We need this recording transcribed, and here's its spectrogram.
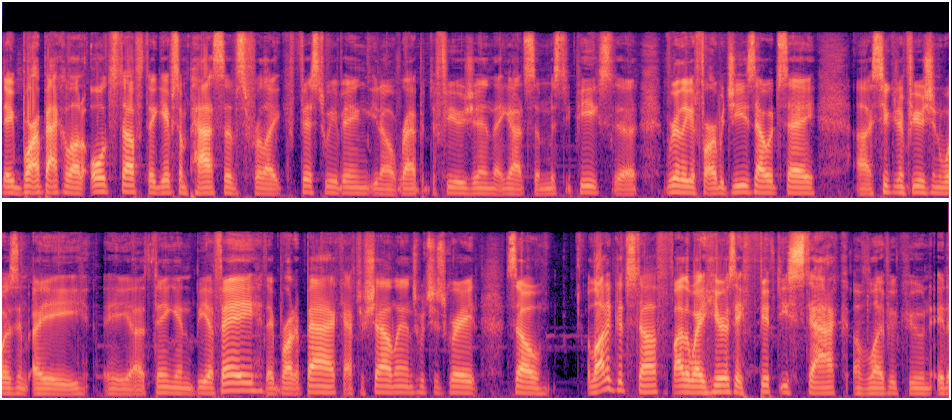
they brought back a lot of old stuff. They gave some passives for like fist weaving, you know, rapid diffusion. They got some misty peaks, uh, really good for RBGs, I would say. Uh, Secret Infusion was a a, a uh, thing in BFA. They brought it back after Shadowlands, which is great. So a lot of good stuff. By the way, here's a 50 stack of Life Cocoon. It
